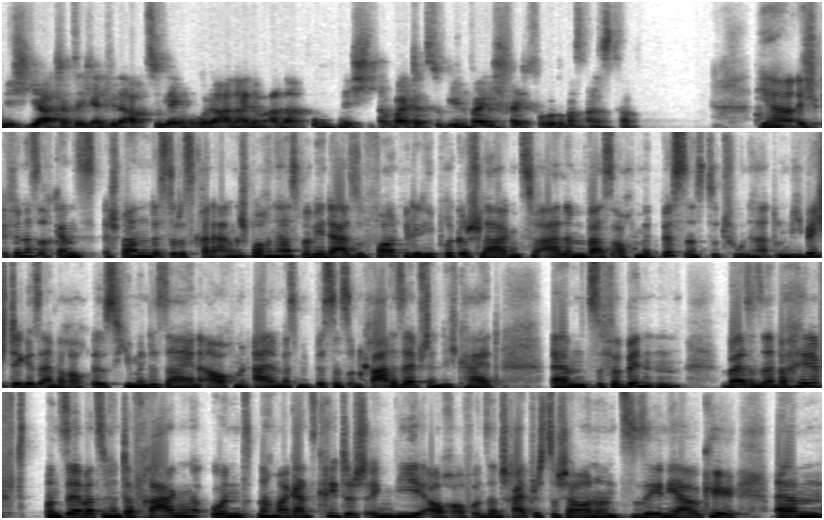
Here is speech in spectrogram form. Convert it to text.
mich ja tatsächlich entweder abzulenken oder an einem anderen Punkt nicht äh, weiterzugehen, weil ich vielleicht vor irgendwas Angst habe. Ja, ich finde es auch ganz spannend, dass du das gerade angesprochen hast, weil wir da sofort wieder die Brücke schlagen zu allem, was auch mit Business zu tun hat und wie wichtig es einfach auch ist, Human Design auch mit allem, was mit Business und gerade Selbstständigkeit ähm, zu verbinden, weil es uns einfach hilft, uns selber zu hinterfragen und nochmal ganz kritisch irgendwie auch auf unseren Schreibtisch zu schauen und zu sehen, ja, okay, ähm,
